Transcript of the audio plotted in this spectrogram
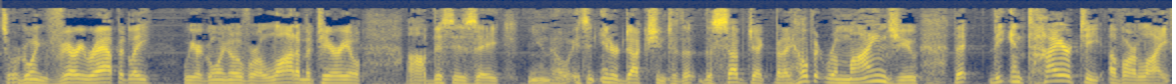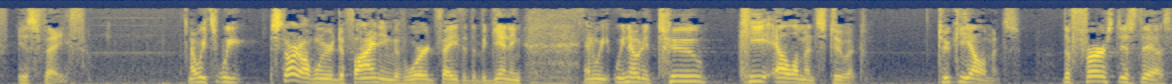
So we're going very rapidly. We are going over a lot of material. Uh, this is a, you know, it's an introduction to the, the subject, but I hope it reminds you that the entirety of our life is faith. Now we, we started off when we were defining the word faith at the beginning, and we, we noted two key elements to it. Two key elements. The first is this.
